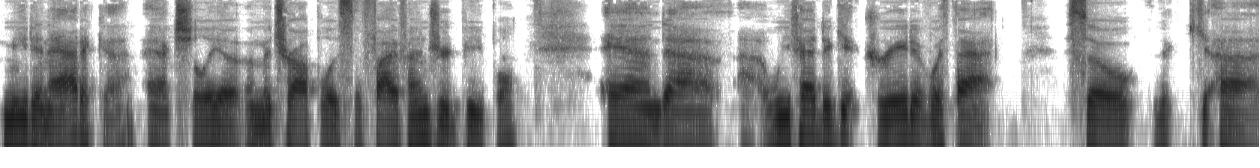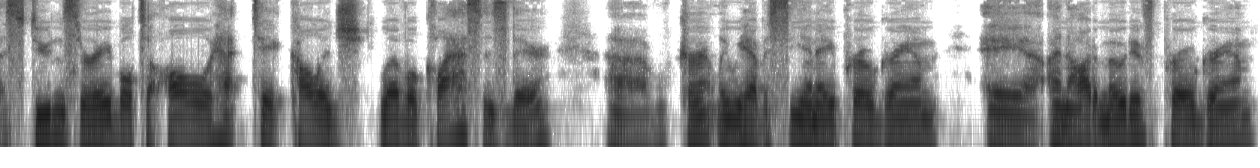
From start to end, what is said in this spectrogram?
meet in Attica, actually, a, a metropolis of 500 people. And uh, we've had to get creative with that. So uh, students are able to all ha- take college level classes there. Uh, currently, we have a CNA program a, an automotive program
